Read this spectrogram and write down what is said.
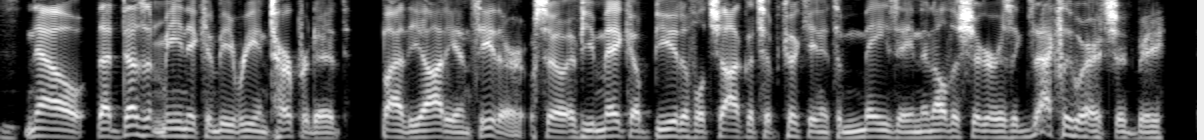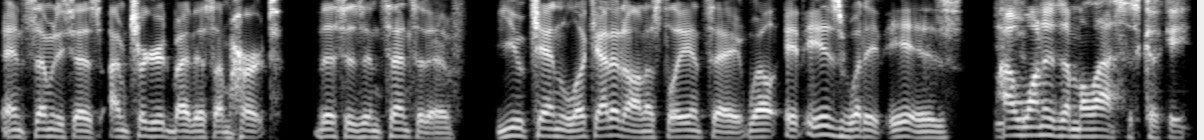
Hmm. Now that doesn't mean it can be reinterpreted by the audience either. So if you make a beautiful chocolate chip cookie and it's amazing and all the sugar is exactly where it should be, and somebody says, "I'm triggered by this. I'm hurt. This is insensitive." You can look at it honestly and say, "Well, it is what it is." I wanted a molasses cookie.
